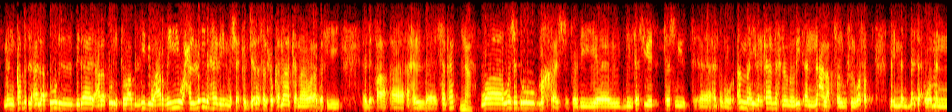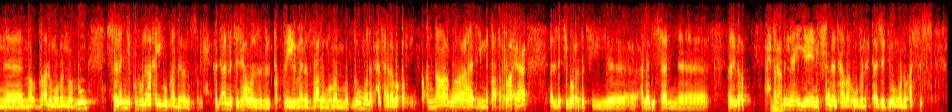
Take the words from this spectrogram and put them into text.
من قبل على طول البلاد على طول التراب الليبي وعرضه وحلينا هذه المشاكل. جلس الحكماء كما ورد في لقاء أهل سبها نعم. ووجدوا مخرج لتسوية تسوية الأمور. أما إذا كان نحن نريد أن نعلق في الوسط بين من بدأ ومن ظالم ومن مظلوم فلن يكون هناك أي مبادرة للصلح. الآن نتجاوز التقرير من الظالم ومن المظلوم ونبحث على وقف النار وهذه النقاط الرائعة. التي وردت في آه، على لسان آه، رضا. أعتقد نعم. إن هي يعني فعلا هذا هو ما نحتاجه اليوم ونؤسس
